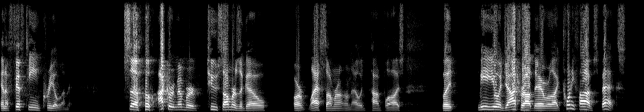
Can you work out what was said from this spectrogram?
and a 15 creel limit. So I can remember two summers ago, or last summer, I don't know, time flies, but me, you, and Josh were out there. We're like 25 specks.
